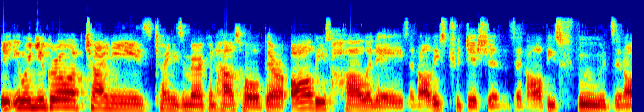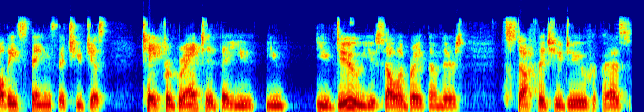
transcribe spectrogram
when you grow up Chinese, Chinese American household, there are all these holidays and all these traditions and all these foods and all these things that you just take for granted that you you you do. You celebrate them. There's stuff that you do as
